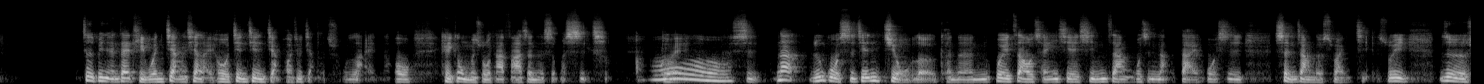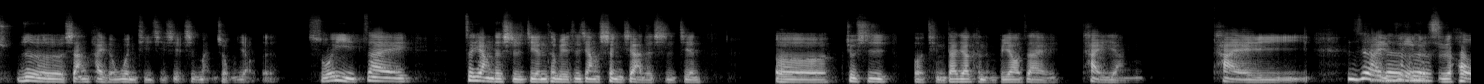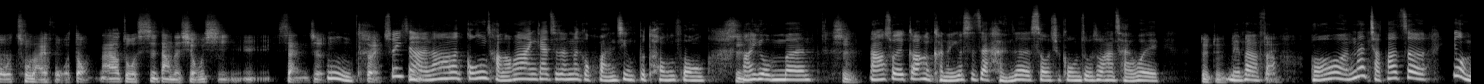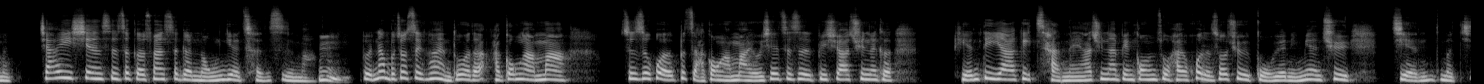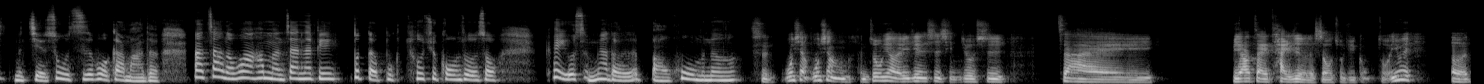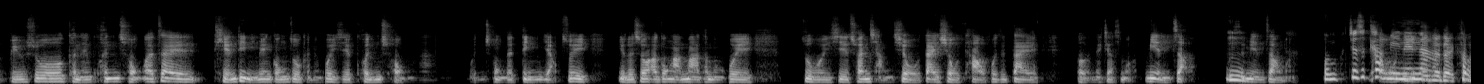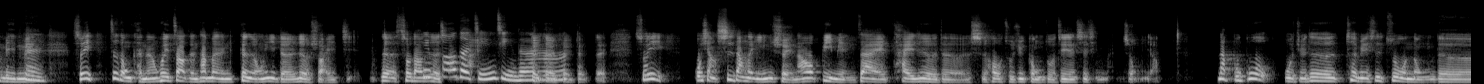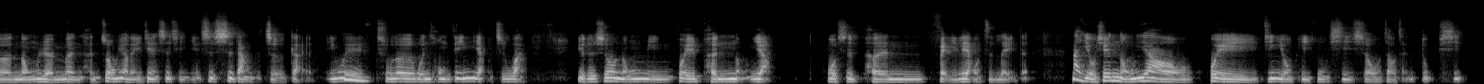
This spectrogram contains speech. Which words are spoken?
这个病人在体温降下来以后，渐渐讲话就讲得出来，然后可以跟我们说他发生了什么事情。哦，对，是。那如果时间久了，可能会造成一些心脏或是脑袋或是肾脏的衰竭，所以热热伤害的问题其实也是蛮重要的。所以在这样的时间，特别是像剩下的时间，呃，就是呃，请大家可能不要在太阳。太太热的时候出来活动，那要做适当的休息与散热。嗯，对。所以讲，然后那工厂的话，应该就是那个环境不通风，然后又闷，是。然后所以刚好可能又是在很热的时候去工作，所以他才会对对没办法。哦，那讲到这，因为我们嘉义县是这个算是个农业城市嘛，嗯，对，那不就是有很多的阿公阿嬷，就是或者不止阿公阿嬷，有一些就是必须要去那个。田地啊，可以产的呀，去那边工作，还有或者说去果园里面去捡什么捡树枝或干嘛的。那这样的话，他们在那边不得不出去工作的时候，可以有什么样的保护呢？是，我想，我想很重要的一件事情就是在不要在太热的时候出去工作，因为呃，比如说可能昆虫啊、在田地里面工作可能会一些昆虫啊、蚊虫的叮咬，所以有的时候阿公阿妈他们会做一些穿长袖、戴袖套或者戴呃那叫什么面罩，是面罩吗？嗯嗯，就是抗敏的，对对对，抗敏的。所以这种可能会造成他们更容易的热衰竭，热受到热。包的紧紧的。对对对对对。所以我想适当的饮水，然后避免在太热的时候出去工作，这件事情蛮重要。那不过我觉得，特别是做农的农人们，很重要的一件事情也是适当的遮盖了，因为除了蚊虫叮咬之外，有的时候农民会喷农药，或是喷肥料之类的。那有些农药会经由皮肤吸收，造成毒性，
